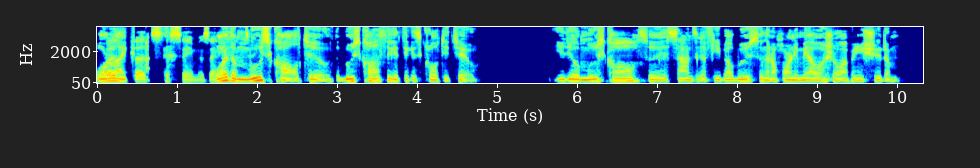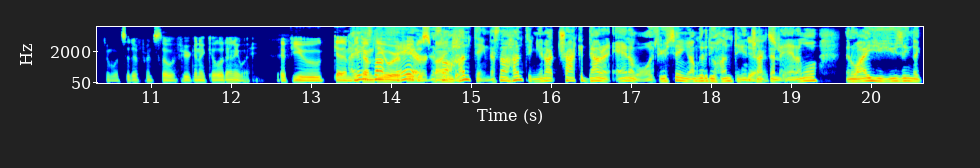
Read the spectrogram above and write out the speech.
Or like, that's the same as any or the moose call too. The moose call thing, I think, is cruelty too. You do a moose call, so it sounds like a female moose, and then a horny male will show up and you shoot him. And What's the difference though if you're gonna kill it anyway? If you get him I to come to you, or if you just That's find not it. hunting. That's not hunting. You're not tracking down an animal. If you're saying I'm going to do hunting and Yeah, track down an animal, then why are you using like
